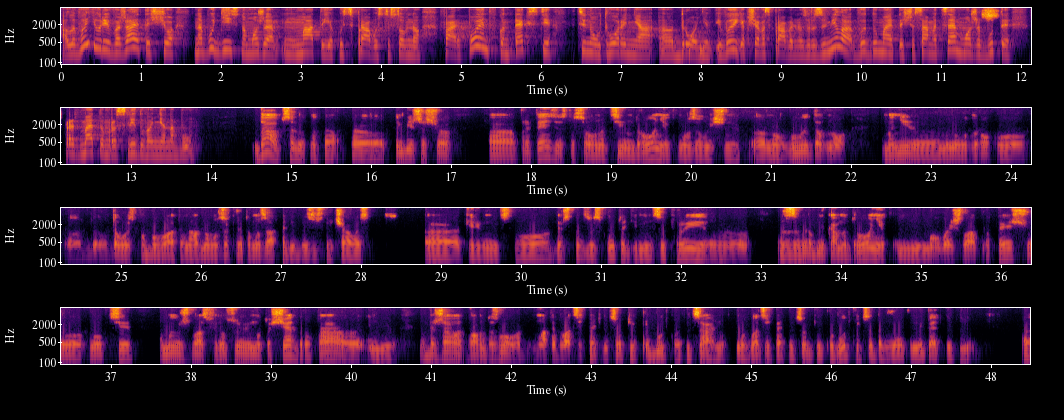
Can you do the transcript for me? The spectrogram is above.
Але ви, Юрій, вважаєте, що НАБУ дійсно може мати якусь справу стосовно Firepoint в контексті ціноутворення е, дронів. І ви, якщо я вас правильно зрозуміла, ви думаєте, що саме це може бути предметом розслідування НАБУ? Да, абсолютно так. Е, Тим більше, що е, претензії стосовно цін дронів, ну завищених, ну були давно. Мені минулого року вдалося побувати на одному закритому заході, де зустрічалось е, керівництво Держспецзв'язку, тоді Мінцифри е, з виробниками дронів, і мова йшла про те, що хлопці, ми ж вас фінансуємо то щедро, та е, і держава вам дозволила мати 25% прибутку офіціально. Ну, 25% прибутку це так знаєте, не 5 копійок. Е,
